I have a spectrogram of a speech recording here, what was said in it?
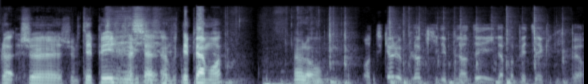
là, je, je vais me TP, je vous invite à, à vous TP à moi. Alors, En tout cas, le bloc il est blindé, il a pas pété avec le creeper.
